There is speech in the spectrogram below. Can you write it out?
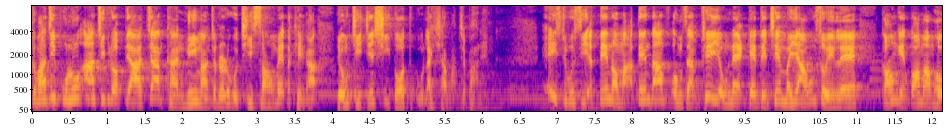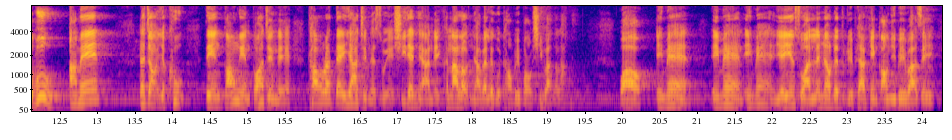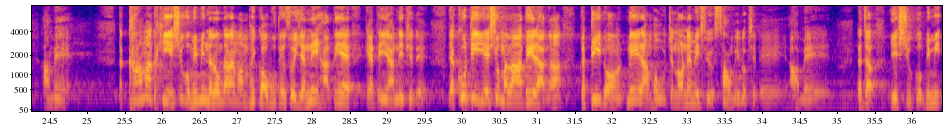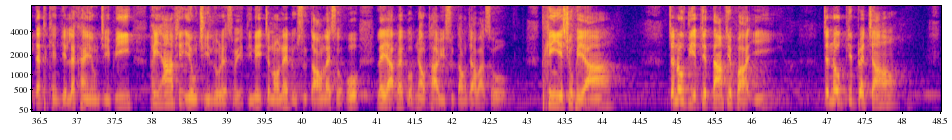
ကဘာကြီးပူလုံးအားကြီးပြီးတော့ပြာကြခံနီးမှာကျွန်တော်တို့ကိုချီဆောင်မဲ့သခင်ကယုံကြည်ခြင်းရှိသောသူကိုလိုက်ရှာမှာဖြစ်ပါတယ် HWC အသင်းတော်မှာအသင်းသားပုံစံဖြစ်ယုံနဲ့ကဲတင်ခြင်းမရဘူးဆိုရင်လည်းကောင်းကင်သွားမှာမဟုတ်ဘူးအာမင်ဒါကြောင့်ယခုသင်ကောင်းကင်သွားခြင်းတယ်ထာဝရတဲ့ရခြင်းတယ်ဆိုရင်ရှိတဲ့နေရာနေခဏလောက်ညာဘက်လက်ကိုထောင်ပေးပါအောင်ရှိပါသလား ဝေါအာမင်အာမင်အာမင်ယေရင်ဆိုတာလက်မြောက်တဲ့သူတွေဖခင်ကောင်းကြီးပေးပါစေအာမင်တခါမှသခင်ယေရှုကိုမိမိနှလုံးသားထဲမှာမဖိတ်ခေါ်ဘူးသေးဆိုယနေ့ဟာသင်ရဲ့ကယ်တင်ရာနေ့ဖြစ်တယ်။ယခုတိယေရှုမလာသေးတာကဂတိတော်နှေးတာမဟုတ်ဘူးကျွန်တော်နဲ့မိတ်ဆွေကိုစောင့်နေလို့ဖြစ်တယ်။အာမင်။ဒါကြောင့်ယေရှုကိုမိမိတက်တခင်ဖြစ်လက်ခံယုံကြည်ပြီးဖခင်ဖြစ်ယုံကြည်လို့ရဆိုရင်ဒီနေ့ကျွန်တော်နဲ့တူဆုတောင်းလိုက်ဆိုဖို့လက်ရဖက်ကိုမြှောက်ထားပြီးဆုတောင်းကြပါစို့။သခင်ယေရှုဖေဟာကျွန်ုပ်ဒီအပြစ်သားဖြစ်ပါ၏။ကျွန်ုပ်ပြစ်တွက်ကြောင်း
